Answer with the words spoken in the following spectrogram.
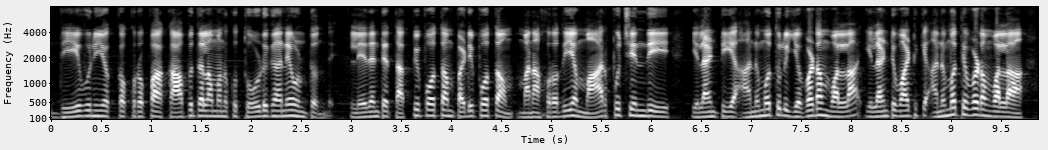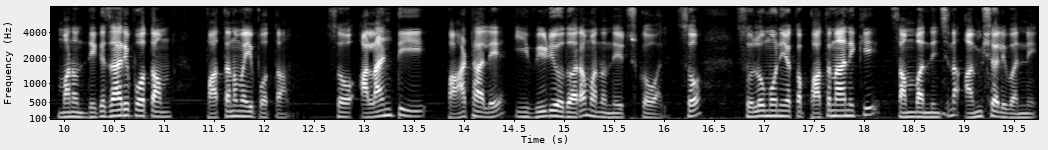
దేవుని యొక్క కృప కాపుదల మనకు తోడుగానే ఉంటుంది. లేదంటే తప్పిపోతాం పడిపోతాం మన హృదయం మార్పు చెంది ఇలాంటి అనుమతులు ఇవ్వడం వల్ల ఇలాంటి వాటికి అనుమతి ఇవ్వడం వల్ల మనం దిగజారిపోతాం పతనమైపోతాం. సో అలాంటి పాఠాలే ఈ వీడియో ద్వారా మనం నేర్చుకోవాలి. సో సొలోమోని యొక్క పతనానికి సంబంధించిన అంశాలు ఇవన్నీ.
